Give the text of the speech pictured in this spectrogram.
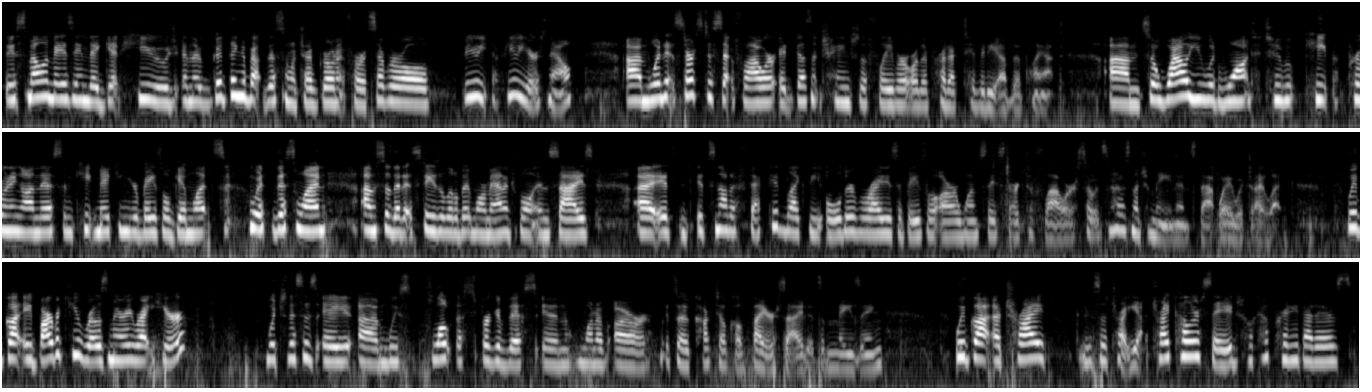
they smell amazing. They get huge. And the good thing about this one, which I've grown it for several, few, a few years now, um, when it starts to set flower, it doesn't change the flavor or the productivity of the plant. Um, so while you would want to keep pruning on this and keep making your basil gimlets with this one um, so that it stays a little bit more manageable in size, uh, it, it's not affected like the older varieties of basil are once they start to flower. So it's not as much maintenance that way, which I like. We've got a barbecue rosemary right here, which this is a, um, we float a sprig of this in one of our, it's a cocktail called Fireside. It's amazing. We've got a tri, this is a tri, yeah, tricolor sage. Look how pretty that is.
